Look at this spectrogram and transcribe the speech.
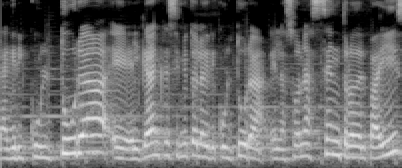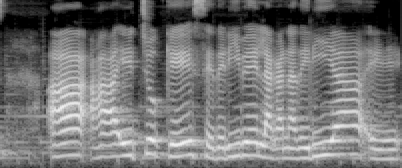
agricultura, eh, el gran crecimiento de la agricultura en la zona centro del país ha, hecho que se derive la ganadería eh,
